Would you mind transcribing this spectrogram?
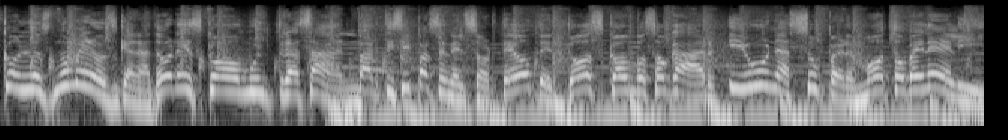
Con los números ganadores con Ultrasan, participas en el sorteo de dos combos hogar y una supermoto Benelli.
